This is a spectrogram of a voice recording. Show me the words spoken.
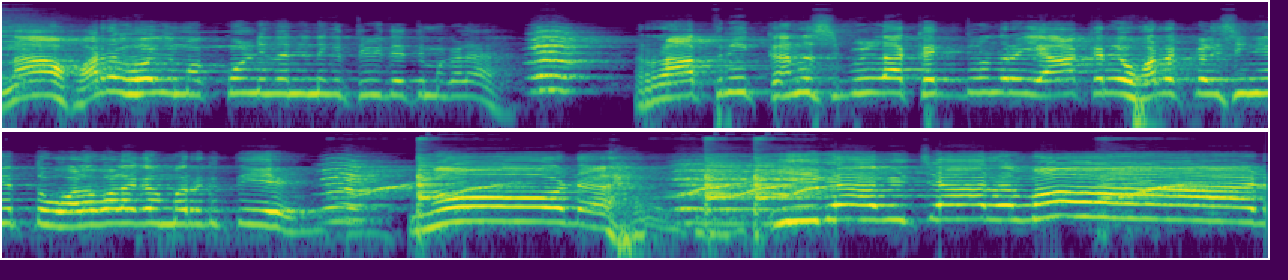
ನಾ ಹೊರಗೆ ಹೋಗಿ ಮಕ್ಕೊಂಡಿದ್ದ ನಿನಗೆ ತಿಳಿದೈತಿ ಮಗಳ? ರಾತ್ರಿ ಕನಸು ಬೀಳಾಕತ್ತು ಅಂದ್ರೆ ಯಾಕರೆ ಹೊರಗೆ ಕಳಿಸಿನಿ ಅಂತ ಒಳ ಮರಗತಿ? ನೋಡ ಈಗ ವಿಚಾರ ಮಾಡ.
